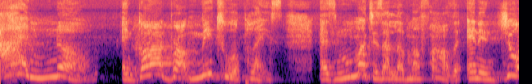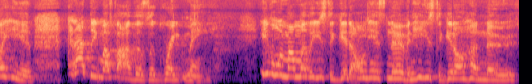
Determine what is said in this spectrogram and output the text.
I know, and God brought me to a place as much as I love my father and enjoy him. And I think my father's a great man. Even when my mother used to get on his nerve and he used to get on her nerve,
